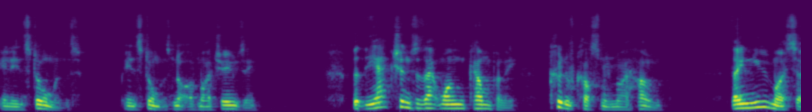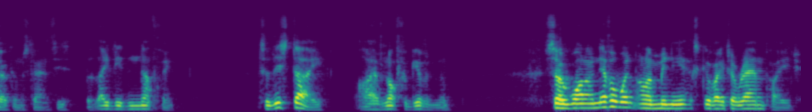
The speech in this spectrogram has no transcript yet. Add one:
in instalments, instalments not of my choosing. But the actions of that one company could have cost me my home. They knew my circumstances, but they did nothing. To this day, I have not forgiven them. So while I never went on a mini excavator rampage,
